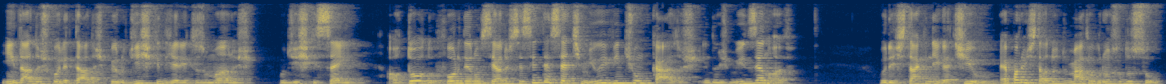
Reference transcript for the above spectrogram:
Em dados coletados pelo Disque de Direitos Humanos, o Disque 100, ao todo foram denunciados 67.021 casos em 2019. O destaque negativo é para o estado do Mato Grosso do Sul,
